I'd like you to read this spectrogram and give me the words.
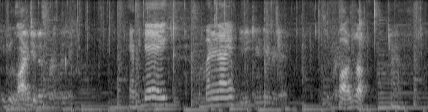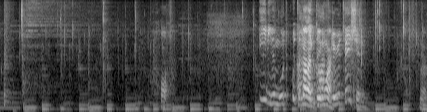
You I lied. do this for a living. every day of my life. You eat candy every day. Oh, this is a. Oh. Eating multiple I times got like three more. irritation. Yeah.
